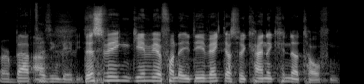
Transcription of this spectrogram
or baptizing babies. Deswegen gehen wir von der Idee weg, dass wir keine Kinder taufen.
